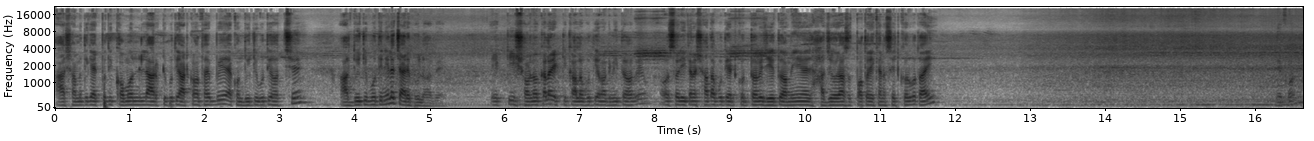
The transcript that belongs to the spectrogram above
আর সামনে থেকে এক পুঁতি কমন নিলে আরেকটি পুঁতি আটকানো থাকবে। এখন দুইটি পুঁতি হচ্ছে। আর দুইটি পুঁতি নিলে চারে ফুল হবে। একটি স্বর্ণ কালার, একটি কালো পুঁতি আমাকে নিতে হবে। ও সরি এখানে সাদা পুঁতি অ্যাড করতে হবে। যেহেতু আমি হাজর আসাদ পাথর এখানে সেট করব, তাই। দেখুন।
